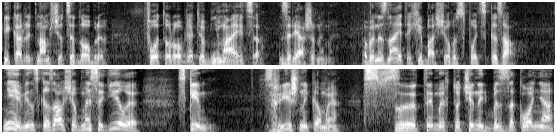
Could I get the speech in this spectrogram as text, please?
і кажуть нам, що це добре. Фото роблять, обнімаються зряженими. А ви не знаєте хіба що Господь сказав? Ні, Він сказав, щоб ми сиділи з ким? З грішниками, з тими, хто чинить беззаконня.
